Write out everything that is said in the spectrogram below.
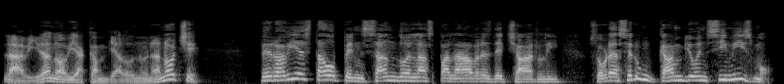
la vida no había cambiado en una noche, pero había estado pensando en las palabras de Charlie sobre hacer un cambio en sí mismo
